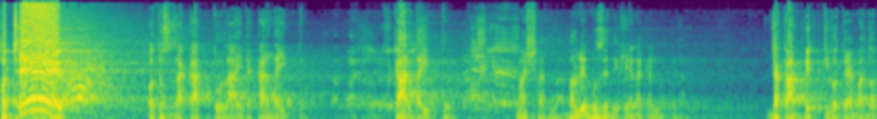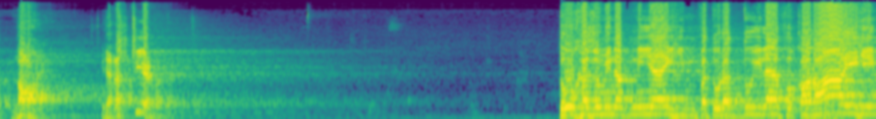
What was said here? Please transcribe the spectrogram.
হচ্ছে? অথচ জাকাত তোলা, এটা কার দায়িত্ব? কার দায়িত্ব? মাশাল্লাহ ভালোই বুঝে দেখি এলাকার লোকেরা। জাকাত ব্যক্তিগত আবাদত নয়, এটা রাষ্ট্রীয় আবাদত। তো খাজুমিন আপনিয়াহিম ফাতুরাদ্দু ইলা ফুকারাইহিম,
